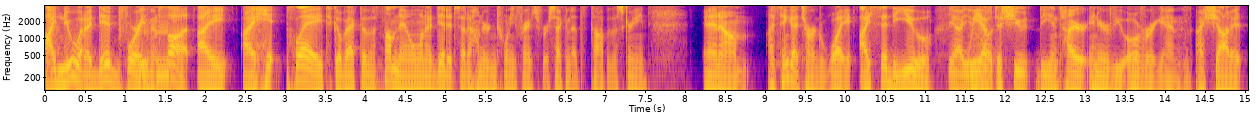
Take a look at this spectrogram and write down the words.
I knew what I did before I even saw it. I I hit play to go back to the thumbnail and when I did it said 120 frames per second at the top of the screen. And um I think I turned white. I said to you, Yeah, you we have to shoot the entire interview over again. I shot it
